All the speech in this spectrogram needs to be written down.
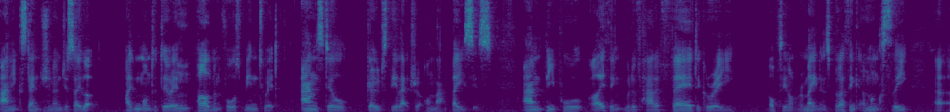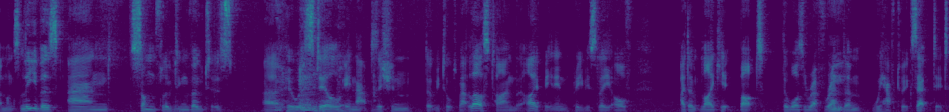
an extension and just say, look, I didn't want to do it, Parliament forced me into it, and still go to the electorate on that basis. And people, I think, would have had a fair degree obviously not Remainers, but I think amongst the uh, amongst Leavers and some floating voters uh, who are still in that position that we talked about last time that I've been in previously of I don't like it, but there was a referendum, we have to accept it.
